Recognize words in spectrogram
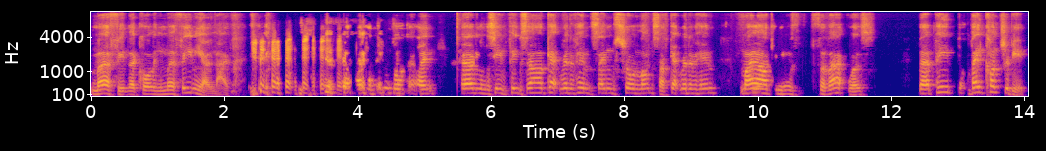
Murphy, they're calling Murphinho now. people, early in the season, people say, oh, get rid of him. Same with Sean Longstaff, get rid of him. My yeah. argument for that was that people, they contribute.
